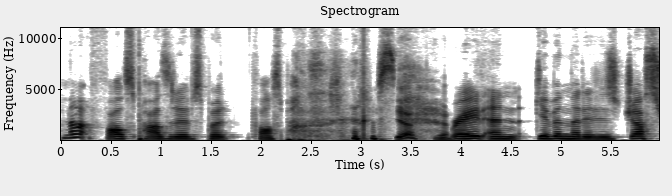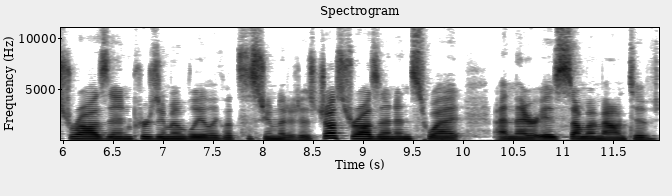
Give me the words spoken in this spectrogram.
not false positives, but false positives. Yeah, yeah. Right. And given that it is just rosin, presumably, like let's assume that it is just rosin and sweat, and there is some amount of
